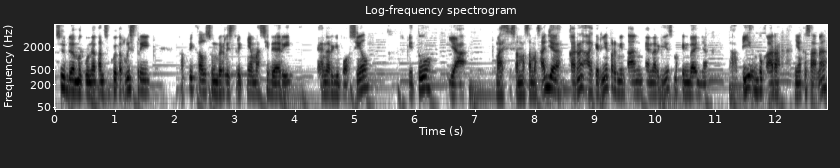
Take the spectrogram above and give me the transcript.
sudah menggunakan skuter listrik, tapi kalau sumber listriknya masih dari energi fosil itu ya masih sama-sama saja karena akhirnya permintaan energinya semakin banyak. Tapi untuk arahnya ke sana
